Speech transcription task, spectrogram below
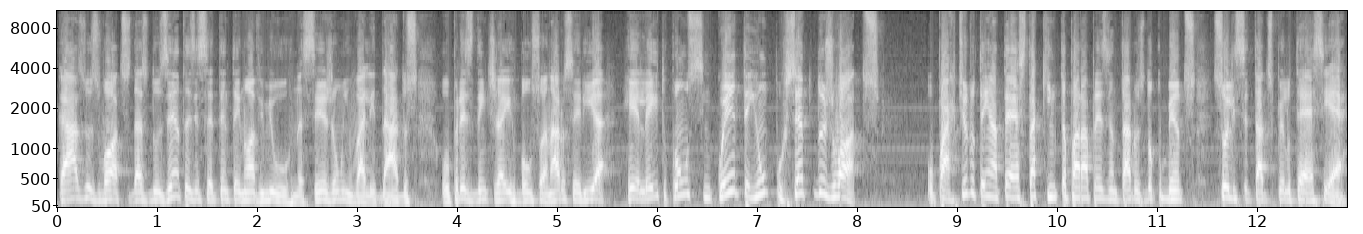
caso os votos das 279 mil urnas sejam invalidados, o presidente Jair Bolsonaro seria reeleito com 51% dos votos. O partido tem até esta quinta para apresentar os documentos solicitados pelo TSE.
